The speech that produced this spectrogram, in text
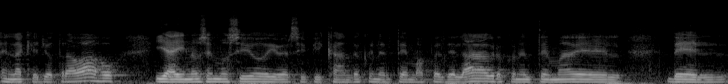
en la que yo trabajo y ahí nos hemos ido diversificando con el tema pues del agro, con el tema del, del,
